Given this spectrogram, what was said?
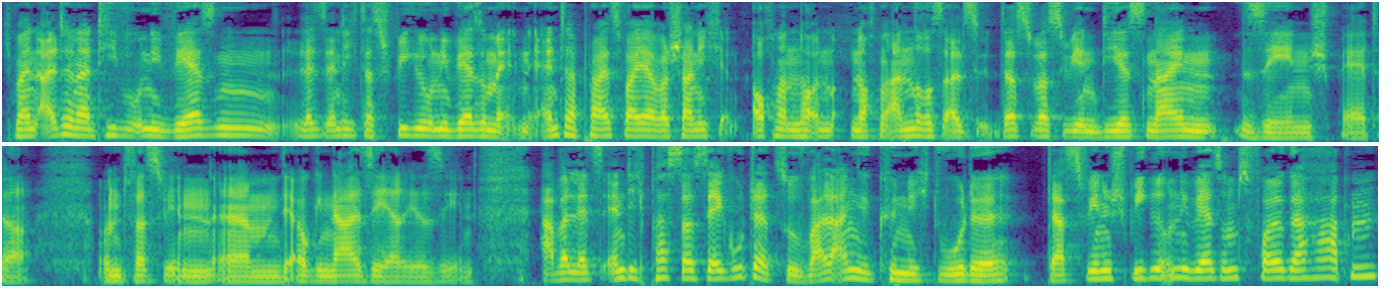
ich meine, alternative Universen, letztendlich das Spiegeluniversum in Enterprise war ja wahrscheinlich auch noch, noch ein anderes als das, was wir in DS9 sehen später und was wir in ähm, der Originalserie sehen. Aber letztendlich passt das sehr gut dazu, weil angekündigt wurde, dass wir eine Spiegeluniversumsfolge haben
